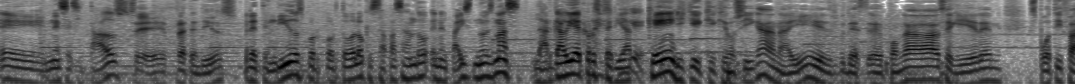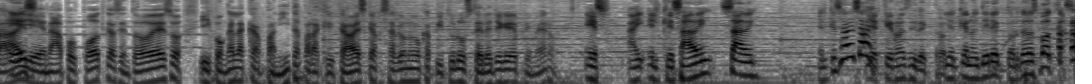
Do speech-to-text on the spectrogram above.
eh, necesitados, Sí, pretendidos. pretendidos por, por todo lo que está pasando en el país. No es más, larga vida y prosperidad. ¿Qué? Y que, que- que nos sigan ahí, eh, ponga a seguir en Spotify, Es- en Apple Podcast, en todo eso, y ponga la campanita para que cada vez que salga un nuevo capítulo usted le llegue de primero. Eso, hay, el que sabe, sabe. El que sabe, sabe. Y el que no es director. y el que no es director de los podcasts.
